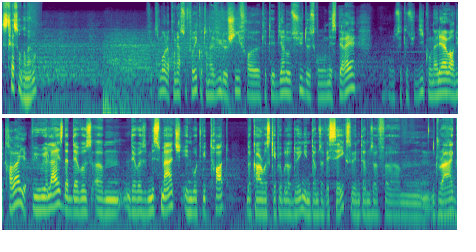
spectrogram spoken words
Stressant quand même. hein. Effectivement, la première soufflerie, quand on a vu le chiffre euh, qui était bien au-dessus de ce qu'on espérait, on s'est tout de suite dit qu'on allait avoir du travail. We realized that there was um, there was a mismatch in what we thought the car was capable of doing in terms of SAX, so in terms of um, drag.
